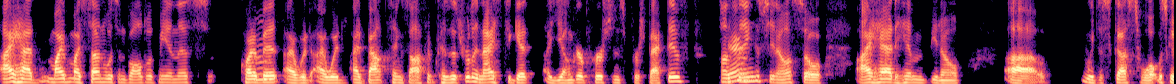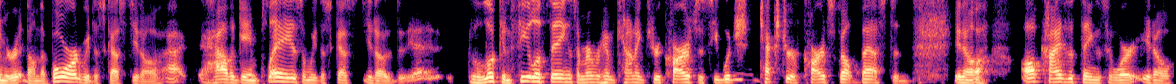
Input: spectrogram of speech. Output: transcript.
I had my my son was involved with me in this quite a Mhm. bit. I would I would I'd bounce things off it because it's really nice to get a younger person's perspective on Sure. things, you know. So I had him, you know, uh, we discussed what was going to be written on the board. We discussed, you know, how the game plays, and we discussed, you know, the, the look and feel of things. I remember him counting through cards to see which texture of cards felt best, and you know, all kinds of things were, you know,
